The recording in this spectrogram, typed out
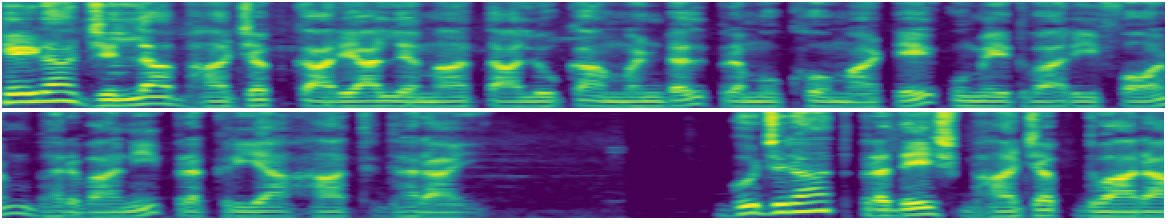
ખેડા જિલ્લા ભાજપ કાર્યાલયમાં તાલુકા મંડળ પ્રમુખો માટે ઉમેદવારી ફોર્મ ભરવાની પ્રક્રિયા હાથ ધરાઈ. ગુજરાત પ્રદેશ ભાજપ દ્વારા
